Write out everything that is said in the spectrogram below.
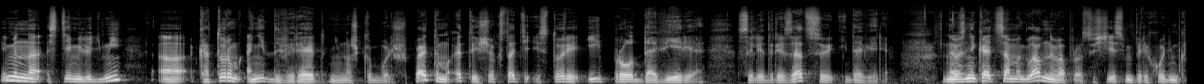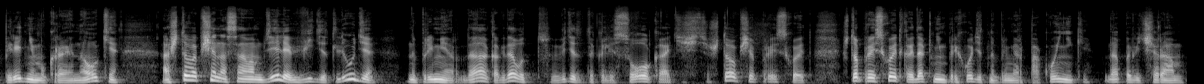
именно с теми людьми, которым они доверяют немножко больше. Поэтому это еще, кстати, история и про доверие, солидаризацию и доверие. Но возникает самый главный вопрос, если мы переходим к переднему краю науки, а что вообще на самом деле видят люди, например, да, когда вот видят это колесо катящееся, что вообще происходит? Что происходит, когда к ним приходят, например, покойники да, по вечерам,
